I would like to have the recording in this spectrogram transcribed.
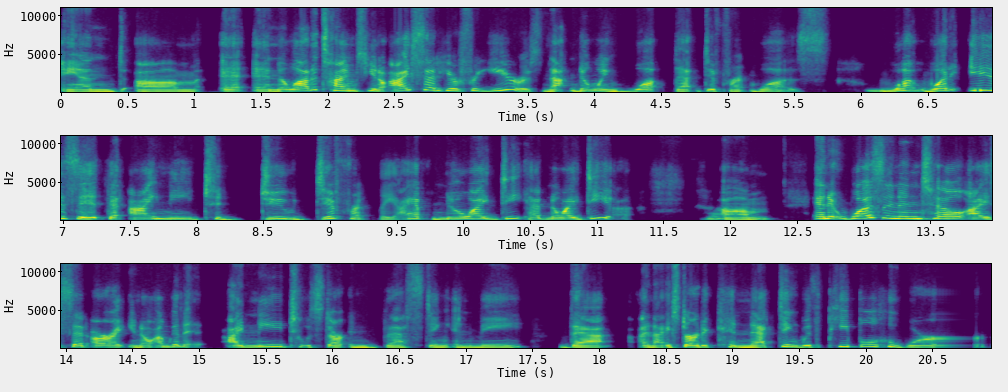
and um and, and, a lot of times you know i sat here for years not knowing what that different was mm-hmm. what what is it that i need to do differently i have no idea had no idea wow. um and it wasn't until i said all right you know i'm gonna i need to start investing in me that and i started connecting with people who were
